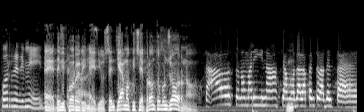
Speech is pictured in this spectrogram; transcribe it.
porre rimedio. Eh, devi porre cosa. rimedio. Sentiamo chi c'è. Pronto, buongiorno. Ciao, sono Marina, chiamo dalla pentola del tè,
